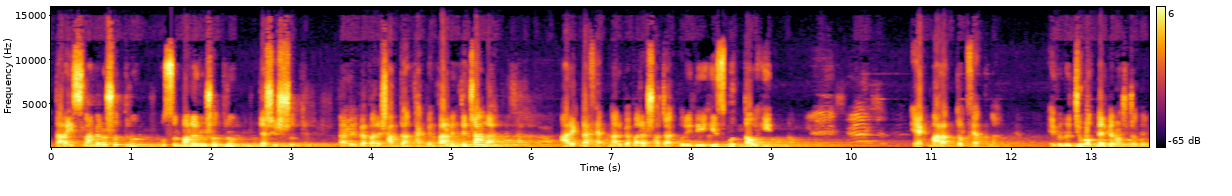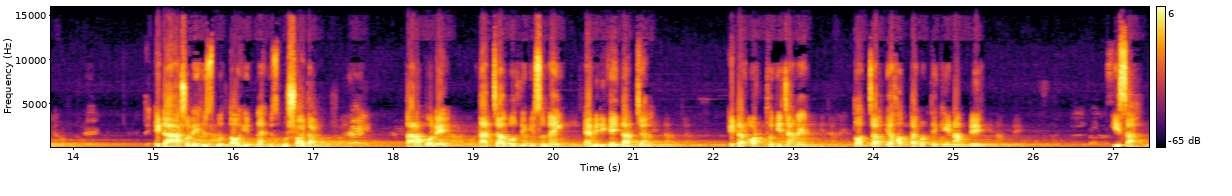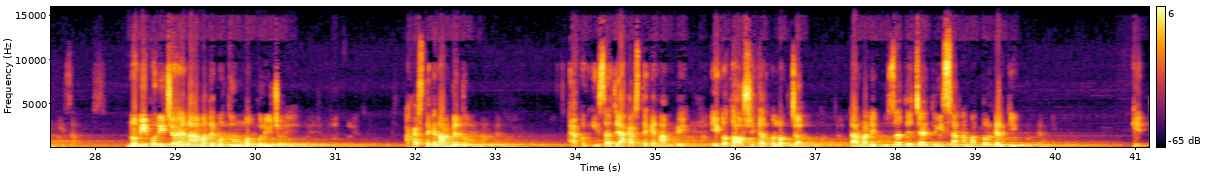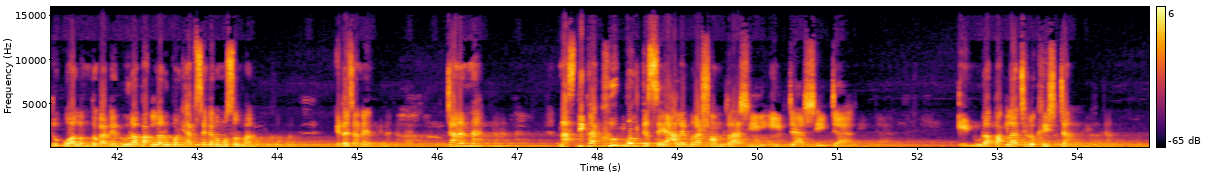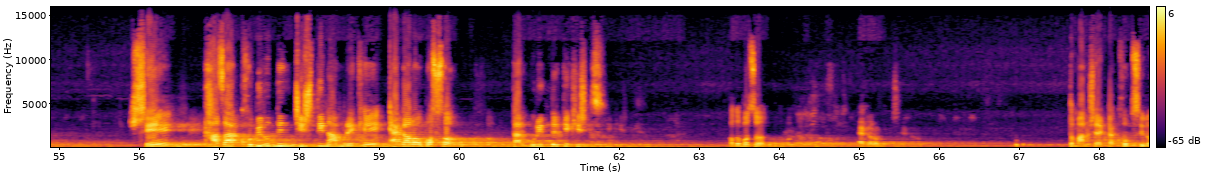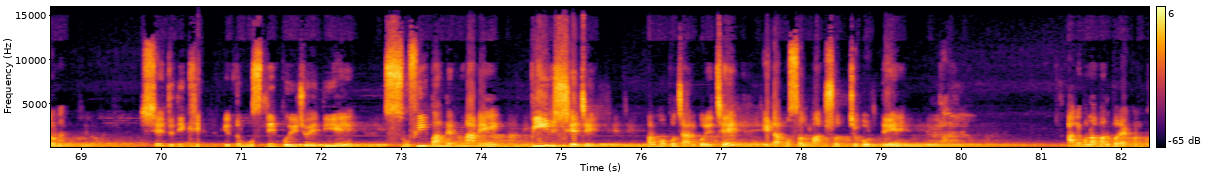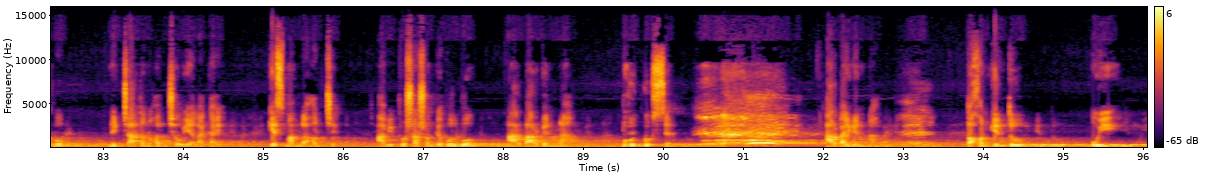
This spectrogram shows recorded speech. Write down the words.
তারা ইসলামেরও শত্রু, মুসলমানেরও শত্রু, দেশের শত্রু। তাদের ব্যাপারে সাবধান থাকবেন। পারবেন তো ইনশাল্লাহ আরেকটা ফেতনার ব্যাপারে সজাগ করে দিই, হিজবুত তাওহিদ। এক মারাত্মক ফেতনা। এগুলো যুবকদেরকে নষ্ট করে এটা আসলে হিজবুত তাওহিদ না হিজবুত শয়তান। তারা বলে, দাজ্জাল বলতে কিছু নাই, আমেরিকাই দাজ্জাল। এটার অর্থ কি জানেন? দজ্জালকে হত্যা করতে কে নামবে? ঈসা। নবী পরিচয় না, আমাদের মতো উম্মত পরিচয়। আকাশ থেকে নামবে তো। এখন ঈসা যে আকাশ থেকে নামবে এই কথা অস্বীকার করল চাল তার মানে বুঝাতে চায় তুই ঈসা নামার দরকার কি? কিন্তু গোয়ালন্দ ঘাটে নুরা পাগলার উপর খ্যাপসে কেন মুসলমান? এটা জানেন? জানেন না? নাস্তিকরা খুব বলতেছে, আলেমরা সন্ত্রাসী, এইটা, সেইটা। এই নুরা পাগলা ছিল খ্রিস্টান। সে খাজা খবির উদ্দিন চিস্তি নাম রেখে এগারো বছর তার মুরিদদেরকে খ্রিস্ট কত বছর? এগারো বছর। তো মানুষের একটা ক্ষোভ ছিল না? সে যদি কিন্তু মুসলিম পরিচয় দিয়ে সুফিবাদের নামে পীর সেজে ধর্ম প্রচার করেছে, এটা মুসলমান সহ্য করতে। আলেমুল আমার উপর এখন খুব নির্যাতন হচ্ছে ওই এলাকায়, কেস মামলা হচ্ছে। আমি প্রশাসনকে বলব, আর বাড়বেন না, বহুত করছেন। আর বাইবেন না। তখন কিন্তু ওই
